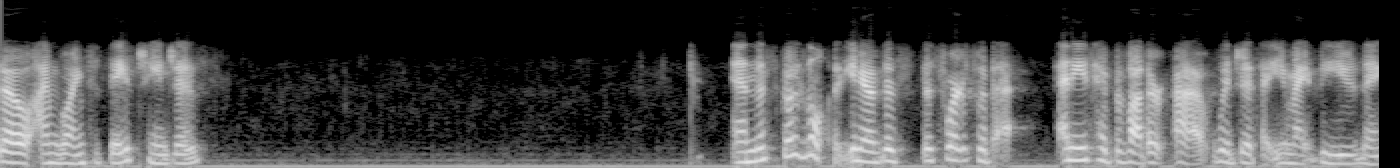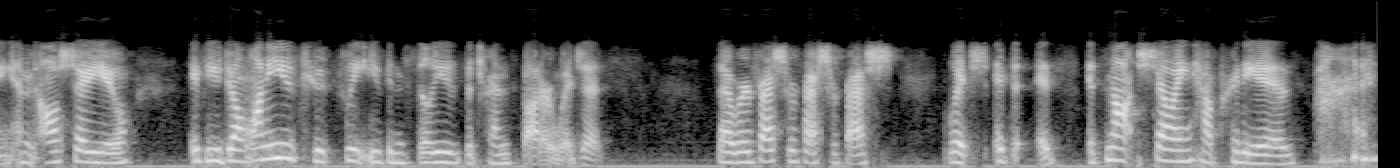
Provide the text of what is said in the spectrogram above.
So I'm going to save changes. And this goes, you know, this, this works with any type of other uh, widget that you might be using. And I'll show you, if you don't want to use Hootsuite, you can still use the Trendspottr widgets. So refresh, refresh, refresh, which it, it's, it's not showing how pretty it is,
